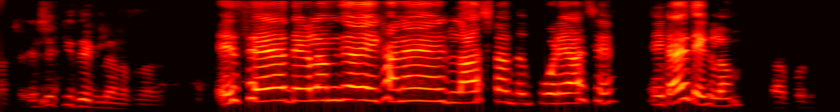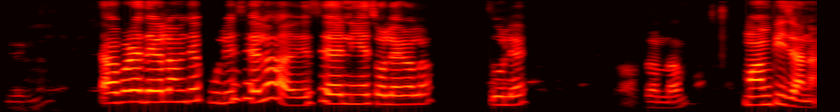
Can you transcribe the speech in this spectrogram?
আচ্ছা এসে কি দেখলেন আপনারা? এসে দেখলাম যে এখানে লাশটা পড়ে আছে। এটাই দেখলাম। তারপর কি দেখলেন? তারপরে দেখলাম যে পুলিশ এলো এসে নিয়ে চলে গেল তুলে। আপনার নাম? মাম্পি জানা।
